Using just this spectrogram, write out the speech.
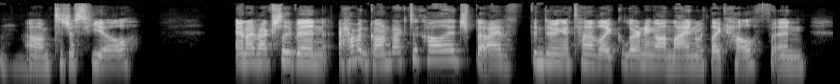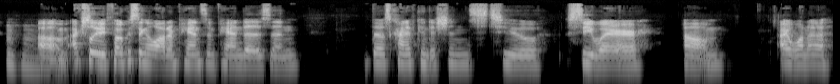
mm-hmm. um, to just heal and I've actually been I haven't gone back to college, but I've been doing a ton of like learning online with like health and mm-hmm. um, actually focusing a lot on pans and pandas and those kind of conditions to see where um, I want to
